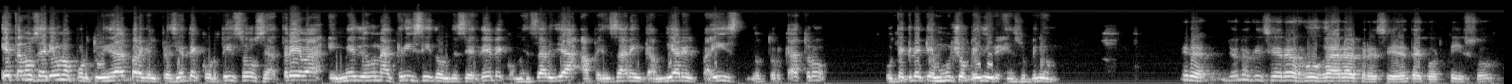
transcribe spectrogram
Esta no sería una oportunidad para que el presidente Cortizo se atreva en medio de una crisis donde se debe comenzar ya a pensar en cambiar el país. Doctor Castro, ¿usted cree que es mucho pedir, en su opinión? Mira, yo no quisiera juzgar al presidente Cortizo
